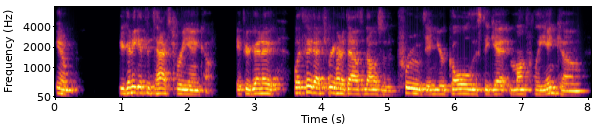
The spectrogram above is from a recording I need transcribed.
you know, you're going to get the tax-free income. If you're going to, let's say that three hundred thousand dollars is approved, and your goal is to get monthly income,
